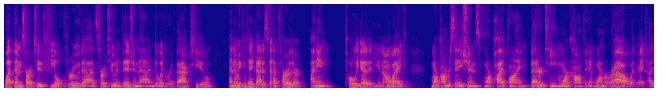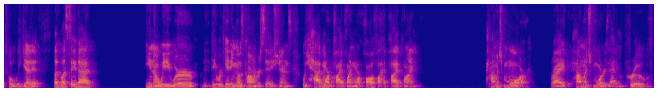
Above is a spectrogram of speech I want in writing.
let them start to feel through that, start to envision that and deliver it back to you. And then we can take that a step further. I mean, totally get it, you know, like more conversations, more pipeline, better team, more confident, more morale. Like I, I totally get it. But let's say that, you know, we were, they were getting those conversations. We had more pipeline, more qualified pipeline. How much more, right? How much more does that improve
